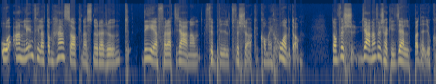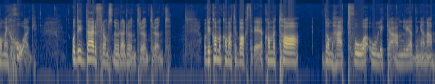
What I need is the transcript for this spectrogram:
Och anledningen till att de här sakerna snurrar runt, det är för att hjärnan febrilt försöker komma ihåg dem. De förs hjärnan försöker hjälpa dig att komma ihåg. Och det är därför de snurrar runt, runt, runt. Och vi kommer komma tillbaka till det. Jag kommer ta de här två olika anledningarna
